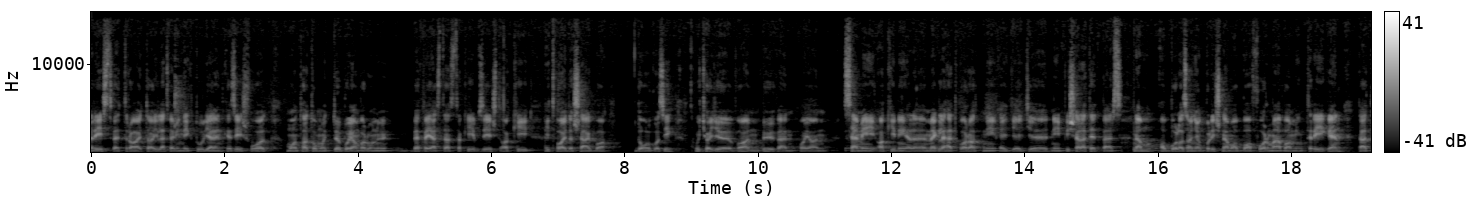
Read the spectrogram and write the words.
részt vett rajta, illetve mindig túljelentkezés volt. Mondhatom, hogy több olyan varónő befejezte ezt a képzést, aki itt Vajdaságban dolgozik. Úgyhogy van bőven olyan személy, akinél meg lehet varatni egy-egy népviseletet, persze nem abból az anyagból is, nem abban a formában, mint régen, tehát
